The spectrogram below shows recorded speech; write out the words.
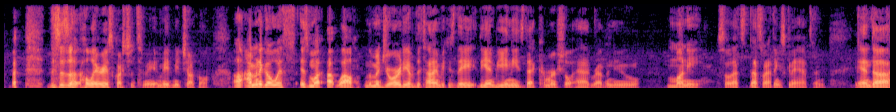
this is a hilarious question to me. It made me chuckle. Uh, I'm going to go with as much, uh, well, the majority of the time because they the NBA needs that commercial ad revenue money. So that's that's what I think is going to happen. And uh,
